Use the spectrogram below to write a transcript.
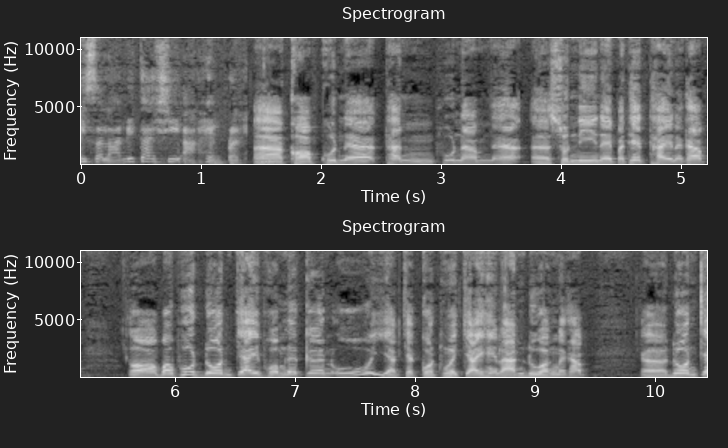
อิสลามนิกายชีอะแห่งประเทศอ่าขอบคุณนะฮะท่านผู้นำนะฮะเอ่อซุนนีในประเทศไทยนะครับออ กมาพูดโดนใจผมเหลือเกินโอ้ยอยากจะกดหัวใจให้ล้านดวงนะครับเออโดนใจ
